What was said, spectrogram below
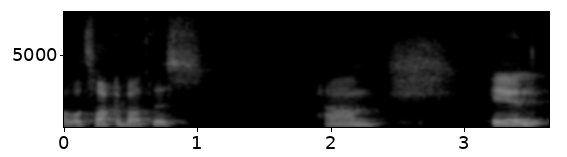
I will talk about this. Um, and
